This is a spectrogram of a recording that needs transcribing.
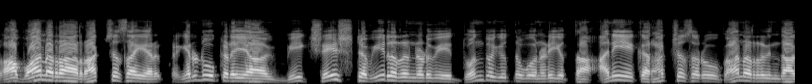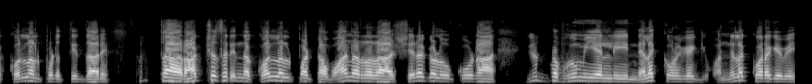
ಆ ವಾನರ ರಾಕ್ಷಸ ಎರ- ಎರಡೂ ಕಡೆಯ ವೀ- ಶ್ರೇಷ್ಠ ವೀರರ ನಡುವೆ ದ್ವಂದ್ವ ಯುದ್ಧವು ನಡೆಯುತ್ತಾ ಅನೇಕ ರಾಕ್ಷಸರು ವಾನರರಿಂದ ಕೊಲ್ಲಲ್ಪಡುತ್ತಿದ್ದಾರೆ. ಅತ್ತ ರಾಕ್ಷಸರಿಂದ ಕೊಲ್ಲಲ್ಪಟ್ಟ ವಾನರರ ಶಿರಗಳು ಕೂಡ ಯುದ್ಧ ಭೂಮಿಯಲ್ಲಿ ನೆಲಕ್ಕೊರಗ, ನೆಲಕ್ಕೊರಗಿವೆ.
